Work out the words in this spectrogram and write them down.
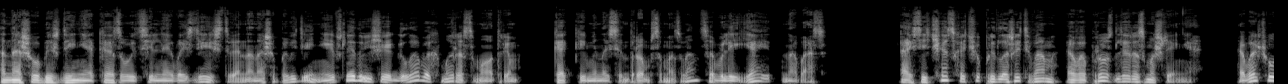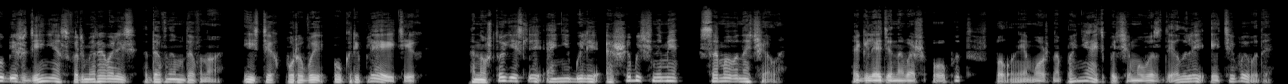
Наши убеждения оказывают сильное воздействие на наше поведение, и в следующих главах мы рассмотрим, как именно синдром самозванца влияет на вас. А сейчас хочу предложить вам вопрос для размышления. Ваши убеждения сформировались давным-давно, и с тех пор вы укрепляете их но что, если они были ошибочными с самого начала? Глядя на ваш опыт, вполне можно понять, почему вы сделали эти выводы.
